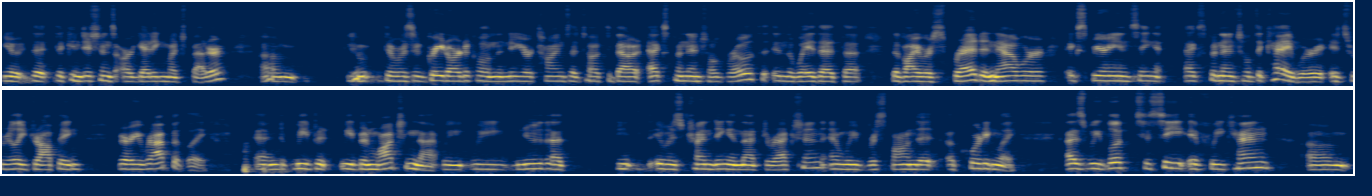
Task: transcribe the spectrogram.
you know the, the conditions are getting much better, um, you there was a great article in the New York Times that talked about exponential growth in the way that the, the virus spread, and now we're experiencing exponential decay where it's really dropping very rapidly. And we've been, we've been watching that. We, we knew that it was trending in that direction, and we've responded accordingly. As we look to see if we can um,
